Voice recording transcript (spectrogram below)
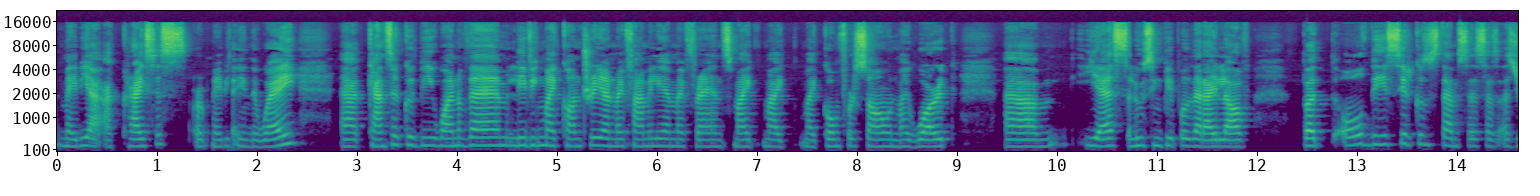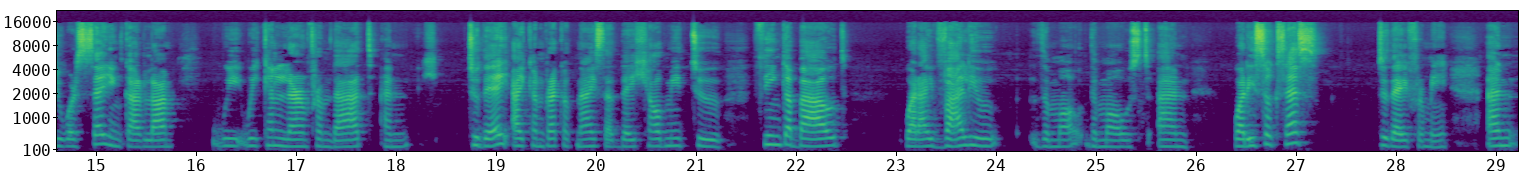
maybe a, a, crisis or maybe in the way uh, cancer could be one of them leaving my country and my family and my friends my my, my comfort zone my work um, yes losing people that i love. But all these circumstances as, as you were saying carla we we can learn from that. And today i can recognize that they help me to think about what i value the, mo- the most and what is success today for me. And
